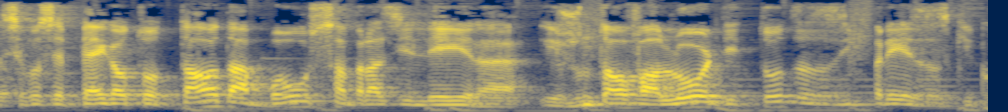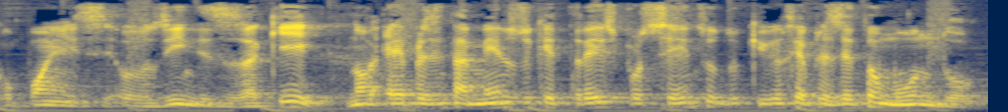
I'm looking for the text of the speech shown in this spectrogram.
se você pega o total da Bolsa Brasileira e juntar o valor de todas as empresas que compõem os índices aqui, não, representa menos do que 3% do que representa o mundo.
